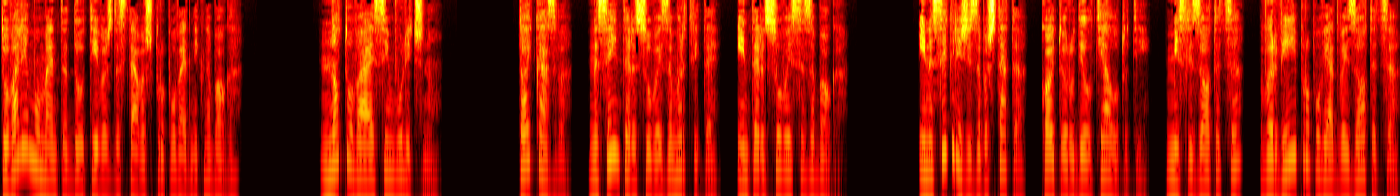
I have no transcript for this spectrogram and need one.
Това ли е моментът да отиваш да ставаш проповедник на Бога? Но това е символично. Той казва, не се интересувай за мъртвите, интересувай се за Бога. И не се грижи за бащата, който е родил тялото ти, мисли за отеца, върви и проповядвай за отеца,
